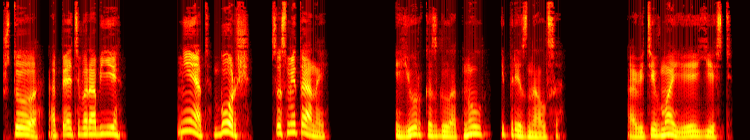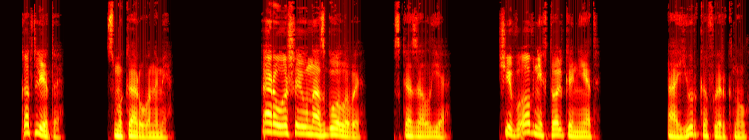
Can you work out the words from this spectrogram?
«Что, опять воробьи?» «Нет, борщ, со сметаной». Юрка сглотнул и признался. «А ведь и в моей есть. Котлета. С макаронами». «Хорошие у нас головы», — сказал я. «Чего в них только нет». А Юрка фыркнул.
